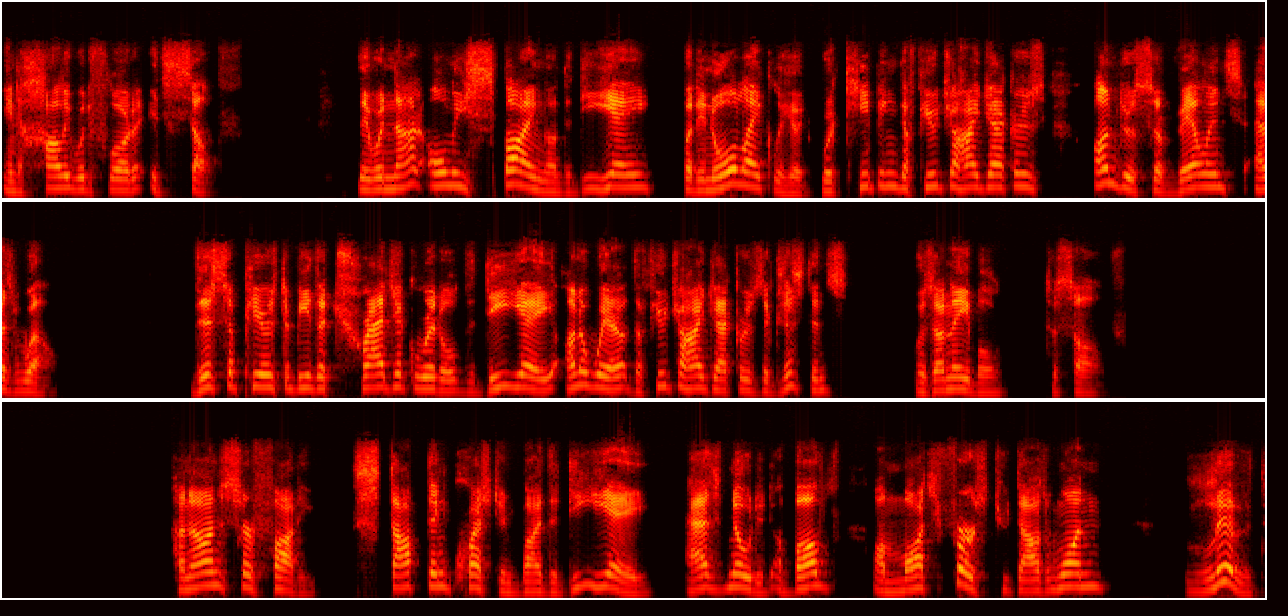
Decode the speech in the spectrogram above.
in Hollywood, Florida itself. They were not only spying on the DEA, but in all likelihood were keeping the future hijackers under surveillance as well. This appears to be the tragic riddle the DEA, unaware of the future hijackers' existence, was unable to solve. Hanan Sarfati, stopped and questioned by the DEA, as noted above on March 1st, 2001, lived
